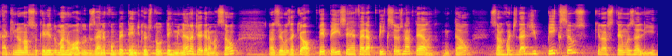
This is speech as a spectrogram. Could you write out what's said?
aqui no nosso querido manual do designer competente que eu estou terminando a diagramação, nós vemos aqui, ó, PPI se refere a pixels na tela. Então, são a quantidade de pixels que nós temos ali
